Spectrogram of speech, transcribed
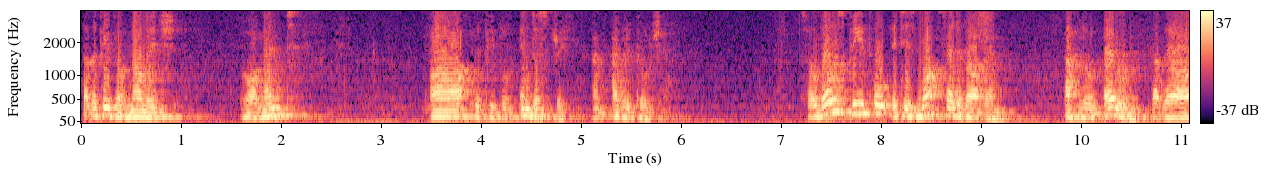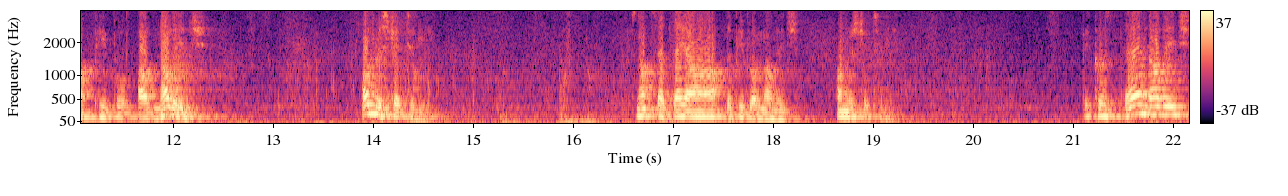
that the people of knowledge who are meant are the people of industry and agriculture. So those people, it is not said about them, Ahlul Ilm, that they are people of knowledge, unrestrictedly. It's not said they are the people of knowledge, unrestrictedly. Because their knowledge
